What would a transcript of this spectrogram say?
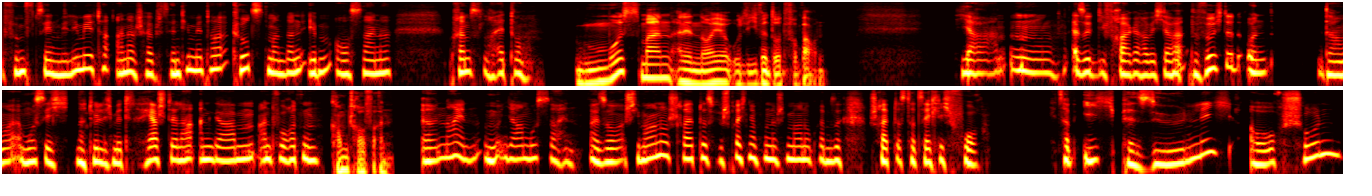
15 Millimeter, anderthalb Zentimeter, kürzt man dann eben auch seine Bremsleitung muss man eine neue Olive dort verbauen? Ja, mm, also die Frage habe ich ja befürchtet und da muss ich natürlich mit Herstellerangaben antworten. Kommt drauf an. Äh, nein, ja, muss sein. Also Shimano schreibt das, wir sprechen ja von der Shimano-Bremse, schreibt das tatsächlich vor. Jetzt habe ich persönlich auch schon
